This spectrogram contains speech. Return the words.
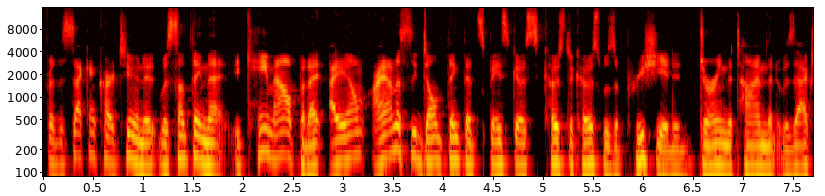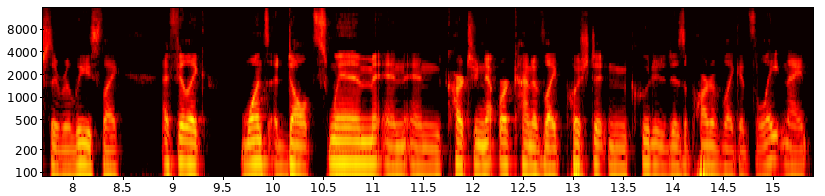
for the second cartoon, it was something that it came out, but I I, I honestly don't think that Space Ghost Coast to Coast was appreciated during the time that it was actually released. Like I feel like once Adult Swim and and Cartoon Network kind of like pushed it and included it as a part of like its late night,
